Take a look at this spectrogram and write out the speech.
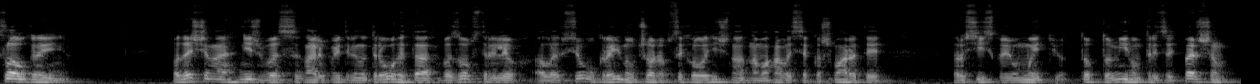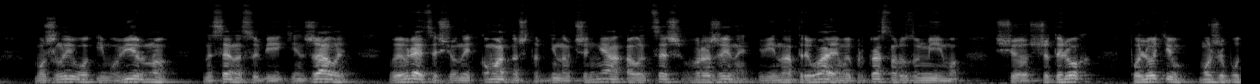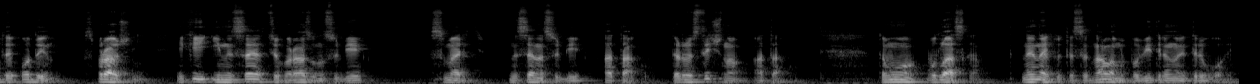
Слава Україні! Одещина ніч без сигналів повітряної тривоги та без обстрілів, але всю Україну вчора психологічно намагалися кошмарити російською миттю. Тобто мігом 31-м, можливо, імовірно, несе на собі кінжали. Виявляється, що у них командно-штабні навчання, але це ж вражини. Війна триває. Ми прекрасно розуміємо, що з чотирьох польотів може бути один справжній, який і несе цього разу на собі смерть, несе на собі атаку, терористичну атаку. Тому, будь ласка, не нехтуйте сигналами повітряної тривоги.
